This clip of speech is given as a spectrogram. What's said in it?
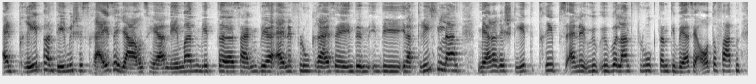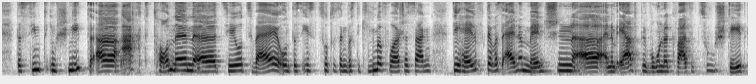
ein präpandemisches Reisejahr uns hernehmen mit, äh, sagen wir, eine Flugreise in den, in die, nach Griechenland, mehrere Städtetrips, eine Überlandflug, dann diverse Autofahrten. Das sind im Schnitt äh, acht Tonnen äh, CO2 und das ist sozusagen, was die Klimaforscher sagen, die Hälfte, was einem Menschen, äh, einem Erdbewohner quasi zusteht,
